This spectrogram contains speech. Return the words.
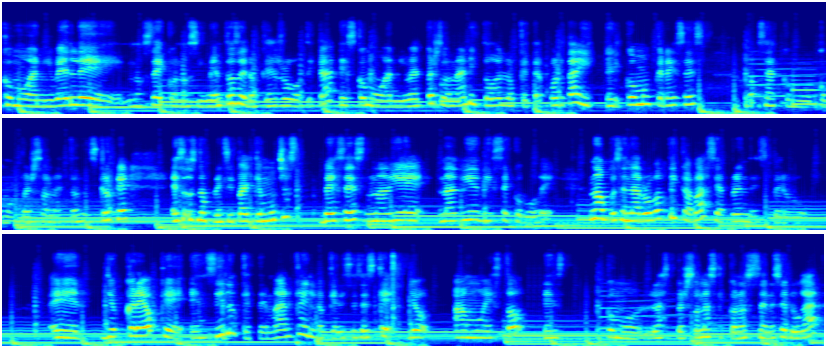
como a nivel de, no sé, conocimientos de lo que es robótica, es como a nivel personal y todo lo que te aporta y el cómo creces o sea, como, como persona. Entonces creo que eso es lo principal, que muchas veces nadie, nadie dice como de, no, pues en la robótica vas y aprendes, pero eh, yo creo que en sí lo que te marca y lo que dices es que yo amo esto, es como las personas que conoces en ese lugar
